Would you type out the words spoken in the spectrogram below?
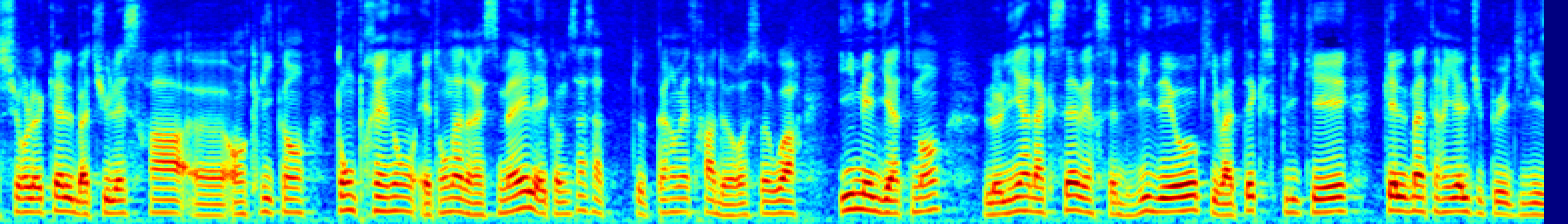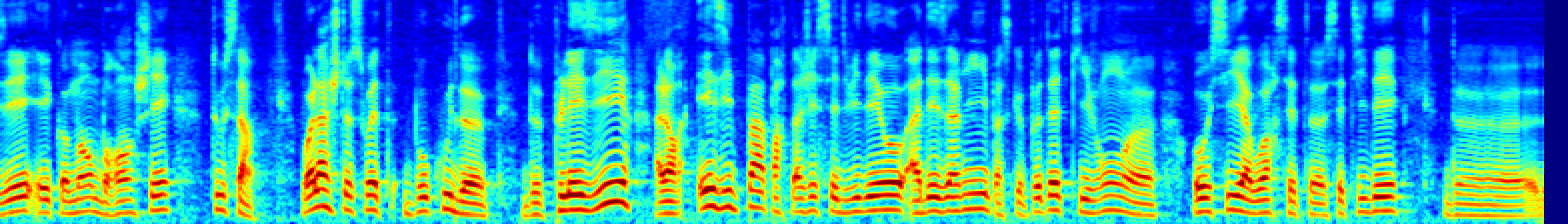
sur lequel bah, tu laisseras euh, en cliquant ton prénom et ton adresse mail et comme ça, ça te permettra de recevoir immédiatement le lien d'accès vers cette vidéo qui va t'expliquer quel matériel tu peux utiliser et comment brancher tout ça. Voilà, je te souhaite beaucoup de, plaisir. Alors, n'hésite pas à partager cette vidéo à des amis parce que peut-être qu'ils vont euh, aussi avoir cette, idée de,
